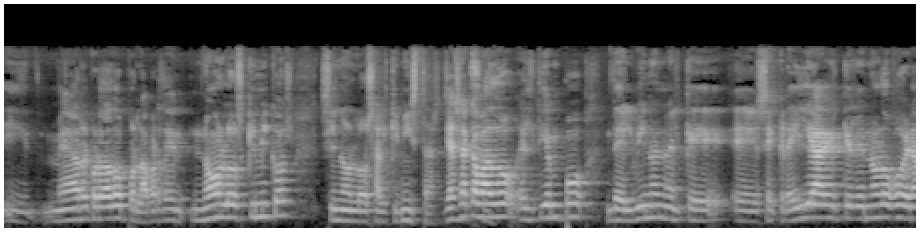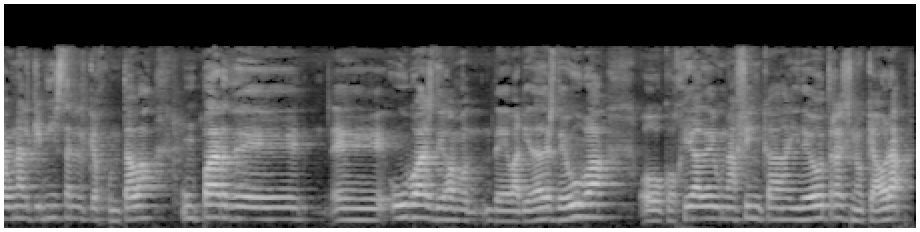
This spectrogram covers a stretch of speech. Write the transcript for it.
y me ha recordado por la parte, no los químicos, sino los alquimistas. Ya se ha acabado el tiempo del vino en el que eh, se creía que el enólogo era un alquimista en el que juntaba un par de eh, uvas, digamos, de variedades de uva, o cogía de una finca y de otra, sino que ahora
